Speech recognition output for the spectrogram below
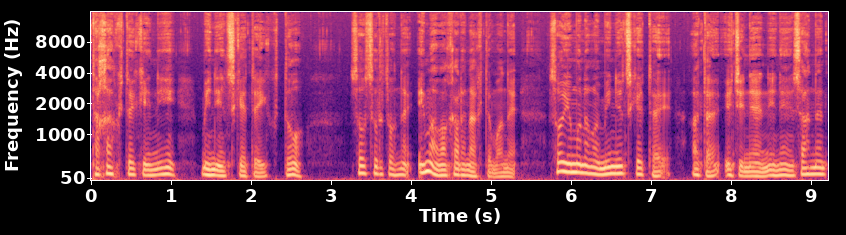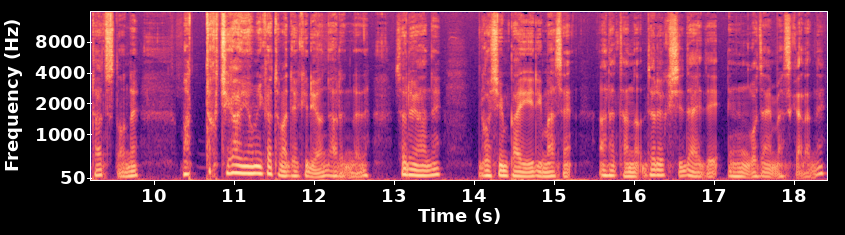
多角的に身につけていくとそうするとね今分からなくてもねそういうものが身につけてあと1年2年3年経つとね全く違う読み方ができるようになるんでねそれはねご心配いりません。あなたの努力次第で、ございますからね。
